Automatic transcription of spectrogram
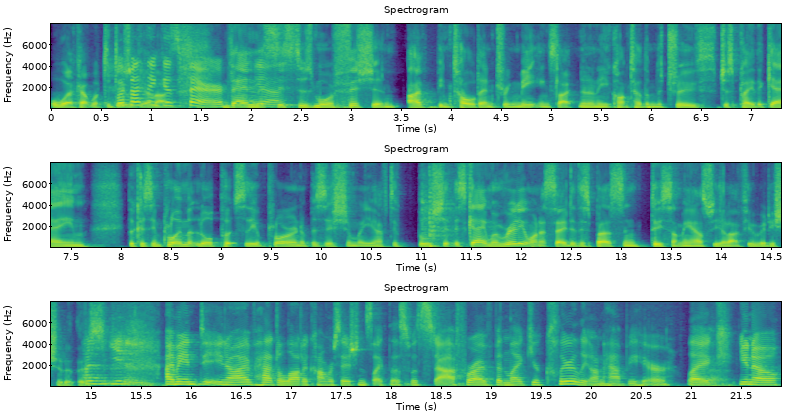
or work out what to do. Which with I your think life. is fair. Then the system's more efficient. I've been told entering meetings like, no, no, no, you can't tell them the truth. Just play the game. Because employment law puts the employer in a position where you have to bullshit this game. When really I want to say to this person, do something else with your life. You're really shit at this. You know, i mean you know i've had a lot of conversations like this with staff where i've been like you're clearly unhappy here like you know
